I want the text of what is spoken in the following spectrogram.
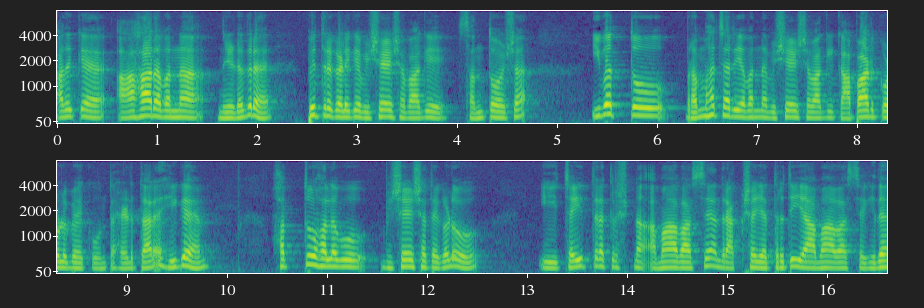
ಅದಕ್ಕೆ ಆಹಾರವನ್ನು ನೀಡಿದ್ರೆ ಪಿತೃಗಳಿಗೆ ವಿಶೇಷವಾಗಿ ಸಂತೋಷ. ಇವತ್ತು ಬ್ರಹ್ಮಚರ್ಯವನ್ನು ವಿಶೇಷವಾಗಿ ಕಾಪಾಡಿಕೊಳ್ಬೇಕು ಅಂತ ಹೇಳ್ತಾರೆ. ಹೀಗೆ ಹತ್ತು ಹಲವು ವಿಶೇಷತೆಗಳು ಈ ಚೈತ್ರ ಕೃಷ್ಣ ಅಮಾವಾಸ್ಯೆ ಅಂದರೆ ಅಕ್ಷಯ ತೃತೀಯ ಅಮಾವಾಸ್ಯೆಗಿದೆ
